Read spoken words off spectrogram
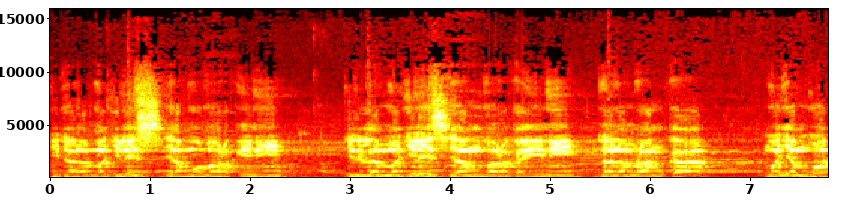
di dalam majlis yang mubarak ini di dalam majlis yang barakah ini dalam rangka menyambut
